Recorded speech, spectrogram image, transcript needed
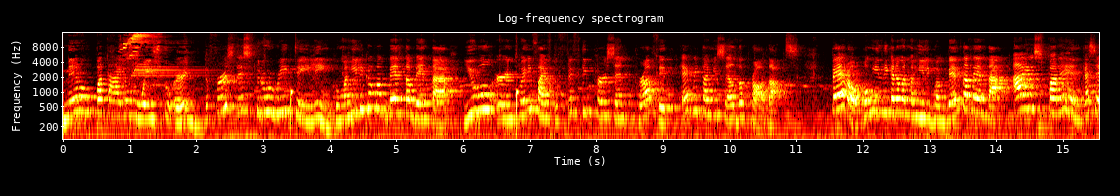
meron pa tayong ways to earn. The first is through retailing. Kung mahilig ka magbenta-benta, you will earn 25 to 50% profit every time you sell the products. Pero, kung hindi ka naman mahilig magbenta-benta, ayos pa rin kasi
